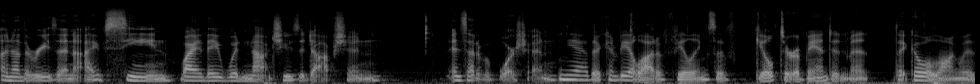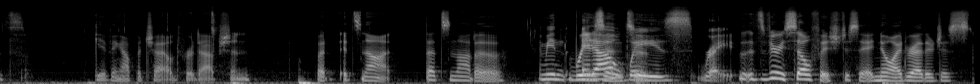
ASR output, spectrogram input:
another reason I've seen why they would not choose adoption instead of abortion. Yeah, there can be a lot of feelings of guilt or abandonment that go along with giving up a child for adoption. But it's not, that's not a. I mean, it outweighs, to, right. It's very selfish to say, no, I'd rather just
